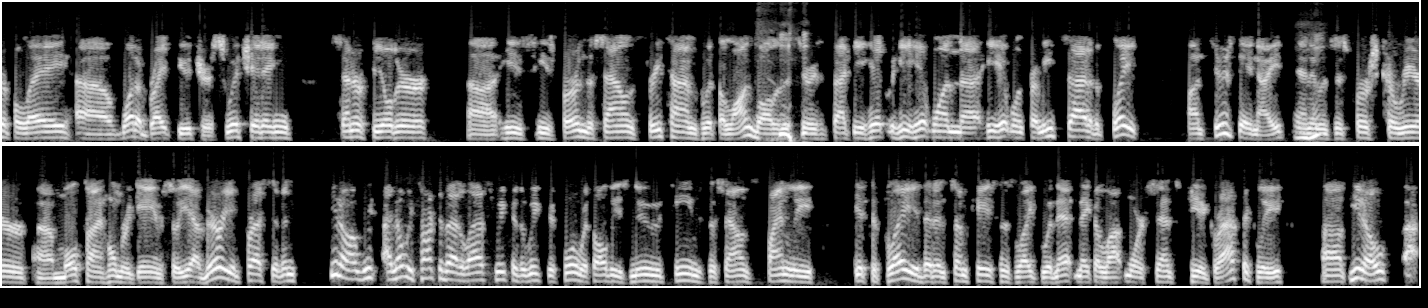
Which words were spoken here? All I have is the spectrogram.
Triple A, uh, what a bright future. Switch hitting, center fielder, uh, he's he's burned the sounds three times with the long ball in the series. In fact, he hit he hit one uh, he hit one from each side of the plate on Tuesday night, and mm-hmm. it was his first career uh, multi homer game. So yeah, very impressive. And you know, we, I know we talked about it last week or the week before with all these new teams. The Sounds finally get to play that in some cases, like Gwinnett, make a lot more sense geographically. Uh, you know, I,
